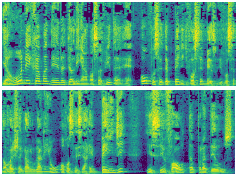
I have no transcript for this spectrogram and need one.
e a única maneira de alinhar a nossa vida é ou você depende de você mesmo e você não vai chegar a lugar nenhum, ou você se arrepende e se volta para Deus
